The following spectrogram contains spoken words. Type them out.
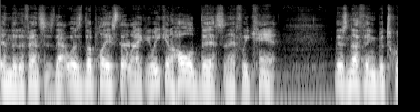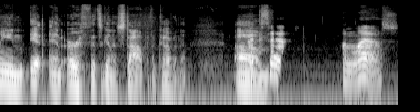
in the defenses. That was the place that like we can hold this and if we can't there's nothing between it and Earth that's going to stop the covenant. Um, except unless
